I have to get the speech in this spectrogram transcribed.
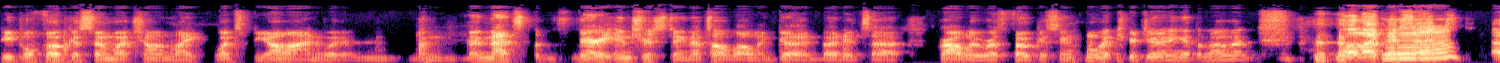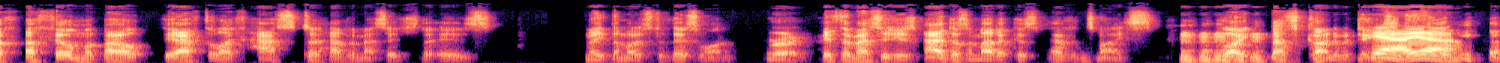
people focus so much on like what's beyond, when, when, and that's very interesting. That's all well and good, but it's uh, probably worth focusing on what you're doing at the moment. well, like I said, Mhm. a, a film about the afterlife has to have a message that is make the most of this one. right. If the message is, ah, it doesn't matter because heaven's nice, like that's kind of a dangerous Yeah, yeah.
